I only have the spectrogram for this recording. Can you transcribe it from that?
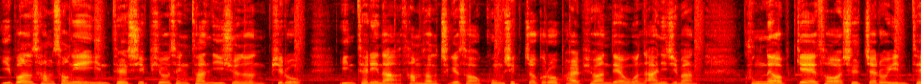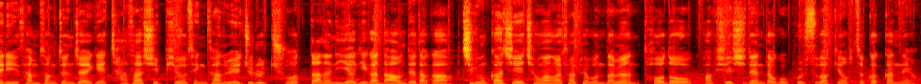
이번 삼성이 인텔 CPU 생산 이슈는 비록 인텔이나 삼성 측에서 공식적으로 발표한 내용은 아니지만 국내 업계에서 실제로 인텔이 삼성전자에게 자사 CPU 생산 외주를 주었다는 이야기가 나온 데다가 지금까지의 정황을 살펴본다면 더더욱 확실시된다고 볼 수밖에 없을 것 같네요.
